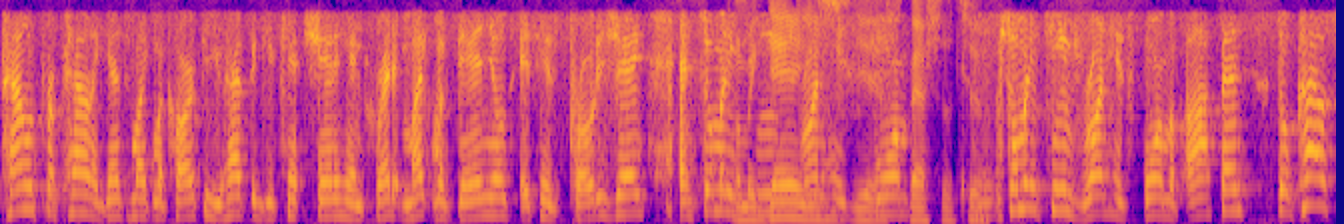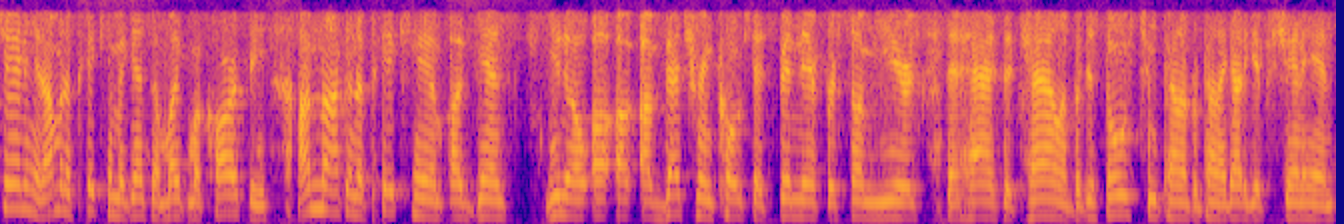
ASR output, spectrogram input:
pound for pound against Mike McCarthy, you have to give Shanahan credit. Mike McDaniel's is his protege, and so many Oh, teams run his yeah, form. special, too. So many teams run his form of offense. So Kyle Shanahan, I'm going to pick him against a Mike McCarthy. I'm not going to pick him against you know a, a, a veteran coach that's been there for some years that has the talent. But just those two pound for pound, I got to give Shanahan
